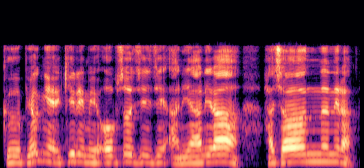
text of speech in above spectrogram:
그 병에 기름이 없어지지 아니하니라 하셨느니라.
